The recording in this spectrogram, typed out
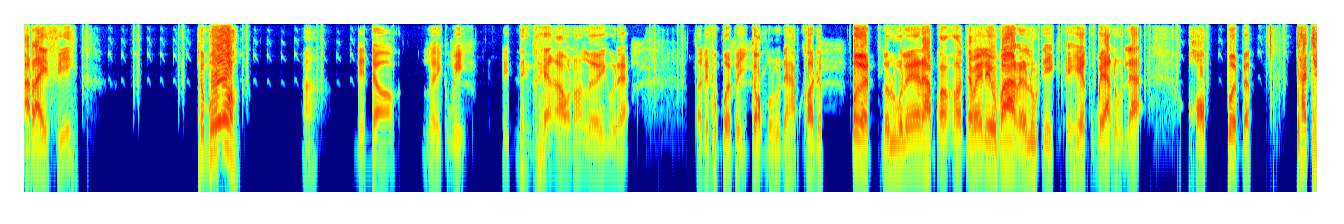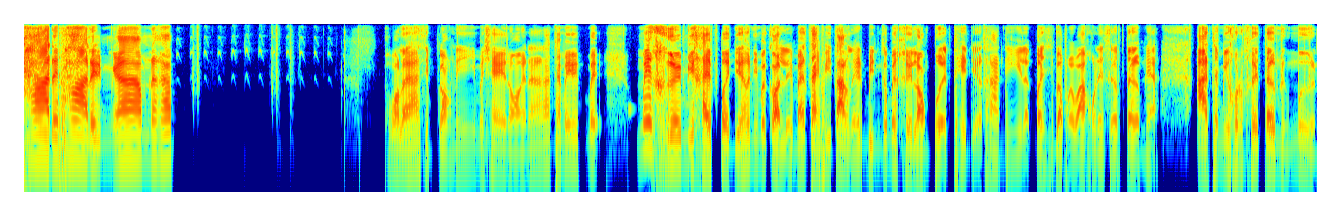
อะไรสิชมพูอะเด็ดดอกเลยกูอีกนิดนึงก็ยังเอาเนาะเลยกูเนี่ย ตอนนี้ผมเปิดไปอีกกล่องมาดูนะครับ ก็เดี๋ยวเปิดรัวๆเลยนะครับ ก็จะไม่เร็วมากเดี๋ยวหลุดอีกไอ้เฮียกูไม่อยากหลุดแล้ว ขอเปิดแบบช้าๆได้ผ้าได้งามนะครับเพราะว่าร้อยห้าสิบกล่องนี่ไม่ใช่น้อยนะน่าจะไม่ไม่ไม่เคยมีใครเปิดเยอะเท่านี้มาก่อนเลยแม้แต่พี่ตังเหรือแอดบินก็ไม่เคยลองเปิดเทรดเยอะขนาดนี้แล้วก็ที่บอกไปว่าคนในเซิร์ฟเติมเนี่ยอาจจะมีคนเคยเติมถึงหมื่น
